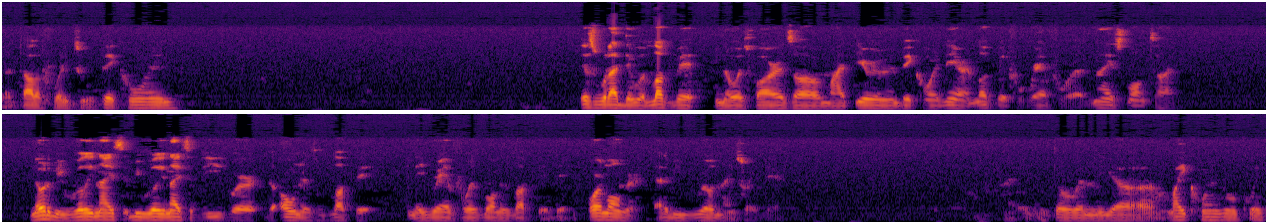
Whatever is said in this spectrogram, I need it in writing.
Got dollar forty two Bitcoin. This is what I did with LuckBit, you know, as far as uh, my Ethereum and Bitcoin there, and LuckBit ran for a nice long time. You know, it'd be really nice. It'd be really nice if these were the owners of LuckBit and they ran for as long as LuckBit did, or longer. That'd be real nice right there. Throw in the uh, Litecoin real quick.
